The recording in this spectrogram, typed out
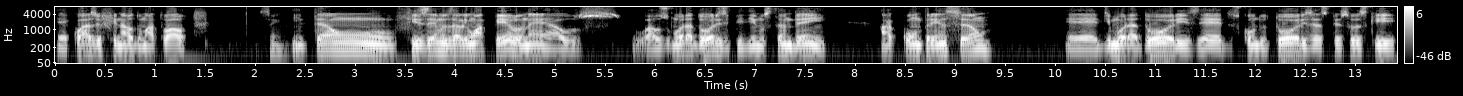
é quase o final do Mato Alto. Sim. Então fizemos ali um apelo, né, aos aos moradores e pedimos também a compreensão é, de moradores, é, dos condutores, as pessoas que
